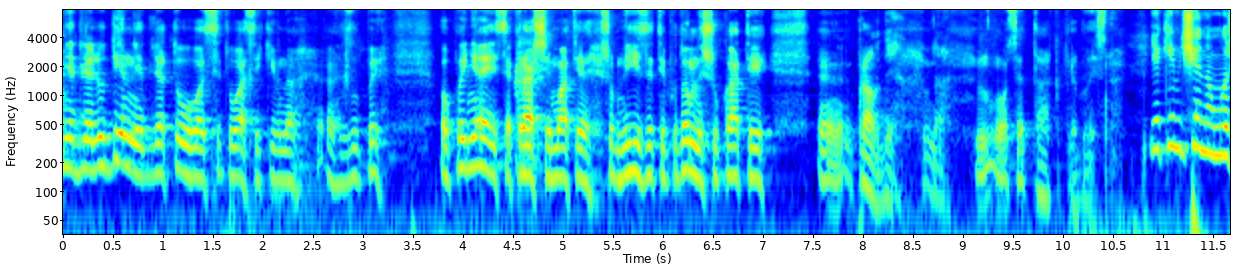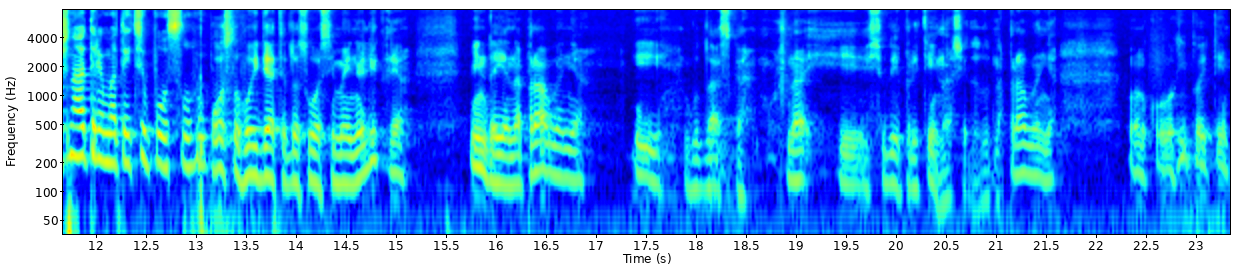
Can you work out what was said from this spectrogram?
не для людини, для того ситуації, які вона зупи, опиняється, краще мати, щоб не їздити потім, не шукати е, правди. Да. Ну, оце так приблизно. Яким чином можна отримати цю послугу? Послугу йдете до свого сімейного лікаря, він дає направлення, і, будь ласка, можна і сюди прийти, і наші дадуть направлення в онколог і пройти.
